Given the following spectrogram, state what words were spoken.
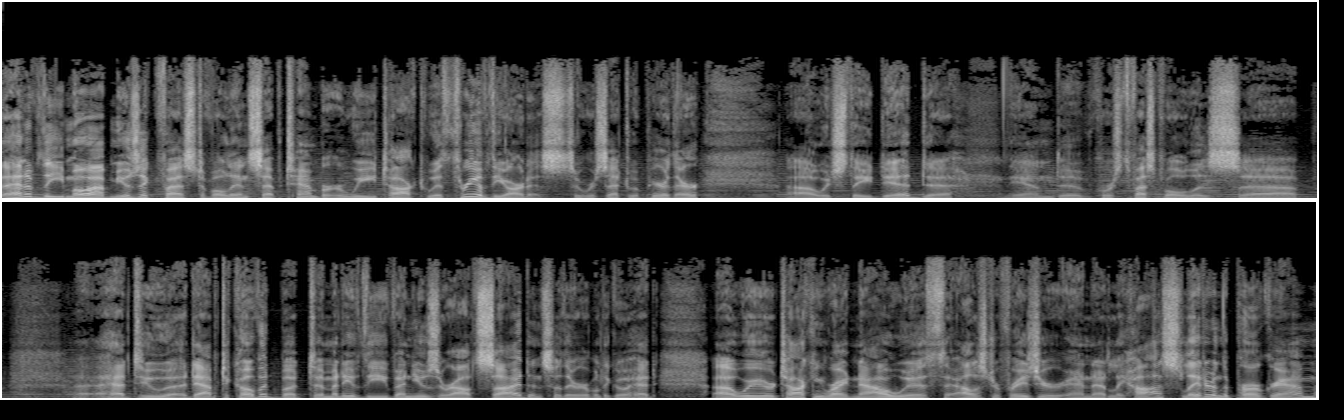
Ahead of the Moab Music Festival in September, we talked with three of the artists who were set to appear there, uh, which they did. Uh, and uh, of course, the festival was uh, uh, had to adapt to COVID, but uh, many of the venues are outside, and so they were able to go ahead. we are talking right now with Alasdair Fraser and Natalie Haas. Later in the program,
